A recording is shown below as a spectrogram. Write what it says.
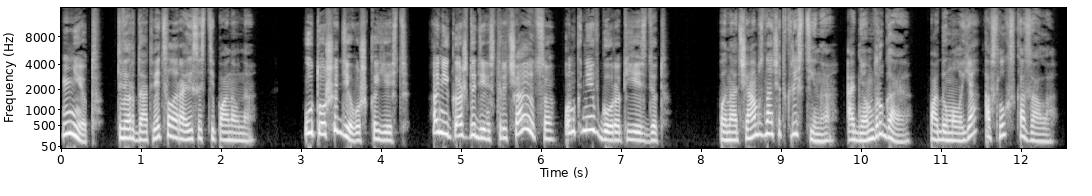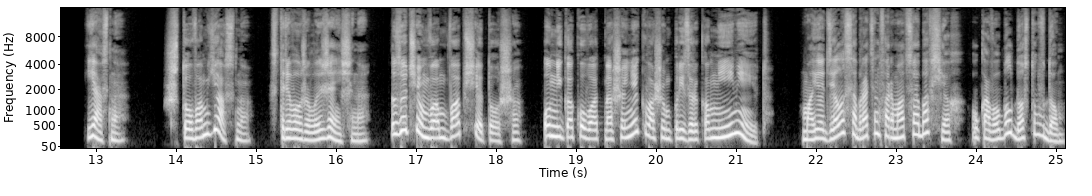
«Нет», — твердо ответила Раиса Степановна. «У Тоши девушка есть. Они каждый день встречаются, он к ней в город ездит». «По ночам, значит, Кристина, а днем другая», — подумала я, а вслух сказала. «Ясно». «Что вам ясно?» — встревожилась женщина. «Зачем вам вообще Тоша? Он никакого отношения к вашим призракам не имеет». «Мое дело собрать информацию обо всех, у кого был доступ в дом».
